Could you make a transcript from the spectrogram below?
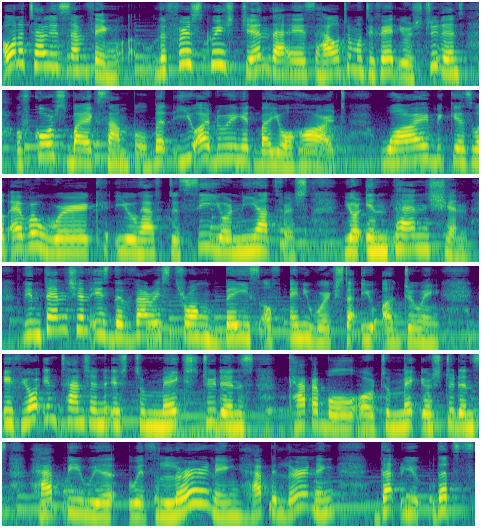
I want to tell you something. The first question that is how to motivate your students, of course, by example, but you are doing it by your heart. Why? Because whatever work you have to see your niyat first, your intention. The intention is the very strong base of any works that you are doing. If your intention is to make students capable or to make your students happy with, with learning, happy learning, that you that's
